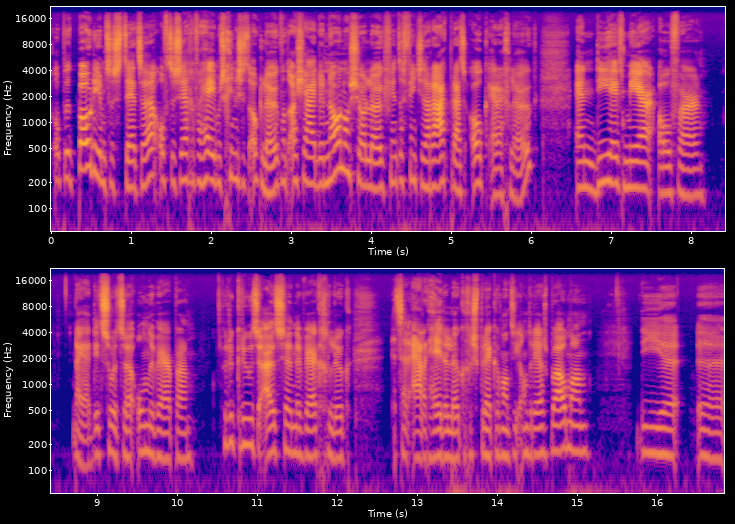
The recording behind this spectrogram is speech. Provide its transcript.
Op het podium te zetten of te zeggen van hé, hey, misschien is het ook leuk. Want als jij de Nono Show leuk vindt, dan vind je de Raakpraat ook erg leuk. En die heeft meer over, nou ja, dit soort uh, onderwerpen. Recruiten, uitzenden, werkgeluk. Het zijn eigenlijk hele leuke gesprekken, want die Andreas Bouwman, die uh, uh,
